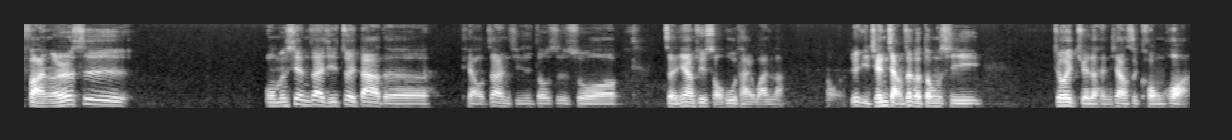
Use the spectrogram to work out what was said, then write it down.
反而是我们现在其实最大的挑战，其实都是说怎样去守护台湾了。哦，就以前讲这个东西，就会觉得很像是空话，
